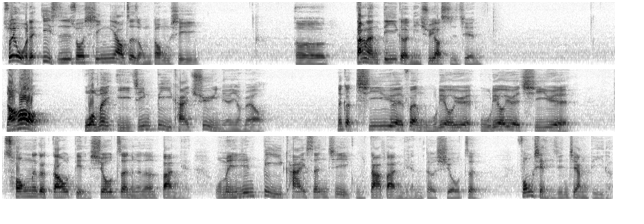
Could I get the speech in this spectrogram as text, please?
所以我的意思是说，新药这种东西，呃，当然第一个你需要时间，然后。我们已经避开去年有没有那个七月份、五六月、五六月、七月冲那个高点修正的那半年，我们已经避开生技股大半年的修正，风险已经降低了。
